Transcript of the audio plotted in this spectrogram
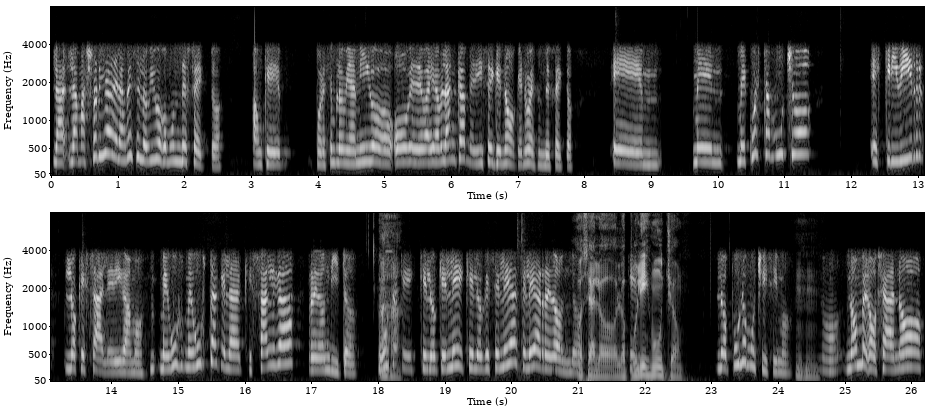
la, la mayoría de las veces lo vivo como un defecto, aunque, por ejemplo, mi amigo Ove de Bahía Blanca me dice que no, que no es un defecto. Eh, me, me cuesta mucho escribir lo que sale, digamos. Me, me gusta que la que salga redondito. Me Ajá. gusta que, que lo que lee, que lo que se lea se lea redondo o sea, lo, lo pulís mucho. lo pulo muchísimo. No, no me, o sea, no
